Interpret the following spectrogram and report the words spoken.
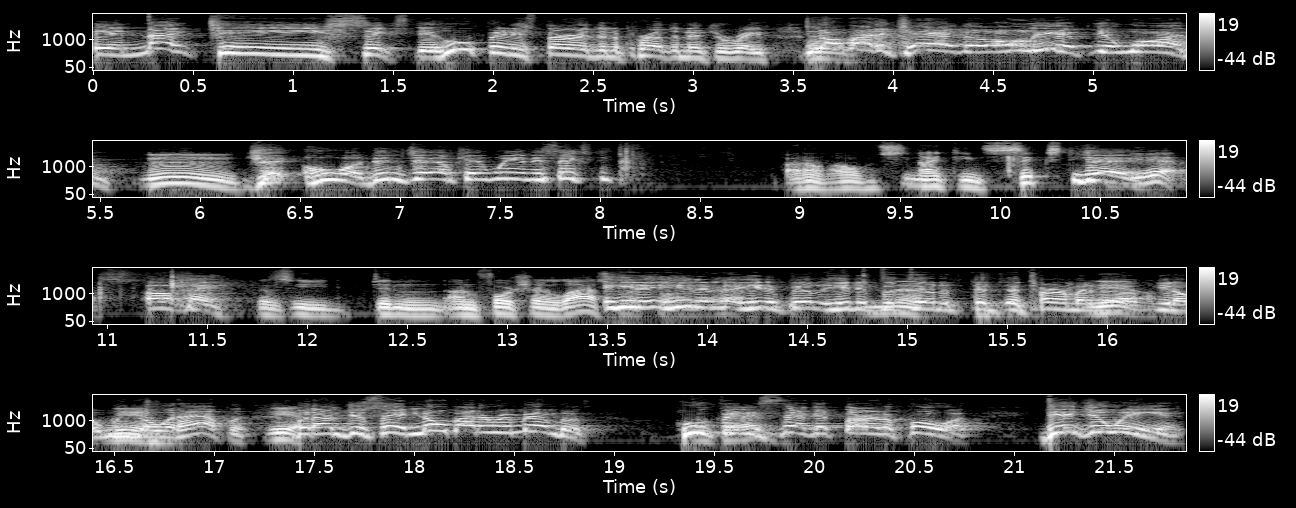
In 1960, who finished third in the presidential race? Mm. Nobody cares. though, Only if you won. J- who won? Didn't JFK win in 60? I don't know. It's 1960? Yeah. Yes. Okay. Because he didn't, unfortunately, last He didn't. He didn't. He didn't, feel, he didn't fulfill the, the, the term of the, Yeah, You know, we yeah. know what happened. Yeah. But I'm just saying, nobody remembers who Okay. finished second, third, or fourth. Did you win?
